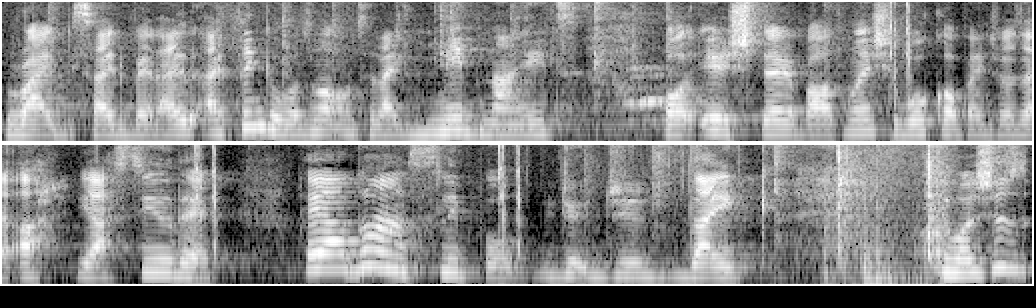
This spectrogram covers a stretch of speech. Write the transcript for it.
right beside the bed. I, I think it was not until like midnight or ish thereabout when she woke up and she was like, ah, you're still there. Hey, I'll go and sleep. Oh. Like, it was just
